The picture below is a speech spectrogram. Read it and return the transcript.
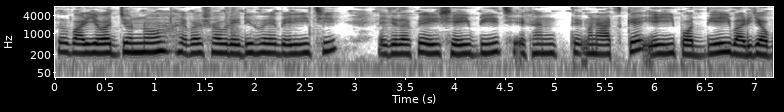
তো বাড়ি যাওয়ার জন্য এবার সব রেডি হয়ে বেরিয়েছি। এই যে দেখো, এই সেই ব্রিজ এখান থেকে মানে আজকে এই পথ দিয়েই বাড়ি যাব।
